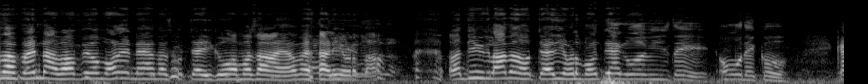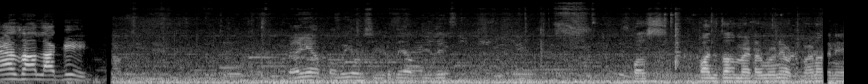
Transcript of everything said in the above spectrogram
ਦਾ ਪਹਿਨਾ ਬਾਬੇ, ਉਹ ਨੇ ਦਾ ਸੋਚਿਆ ਹੀ ਗੋਆ ਮਸਾ ਆਇਆ, ਮੈਂ ਤਾਂ ਨਹੀਂ ਉੜਦਾ। ਆਂਦੀ ਗਲਾ ਮੈਂ ਸੋਚਿਆ ਸੀ, ਹੁਣ ਪਹੁੰਚਿਆ ਗੋਆ ਬੀਚ ਤੇ। ਉਹ ਦੇਖੋ ਕੈ ਸਾਲ ਲੱਗ। ਗਏ ਬਹਿ ਗਏ ਆਪਾਂ ਬਈ, ਹੁਣ ਸੀਟ ਤੇ ਆਪਦੀ ਦੇ ਬਸ 5-10 ਮਿੰਟ ਉਹਨਾਂ ਨੇ ਉੱਠ ਪੈਣਾ ਨੇ।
